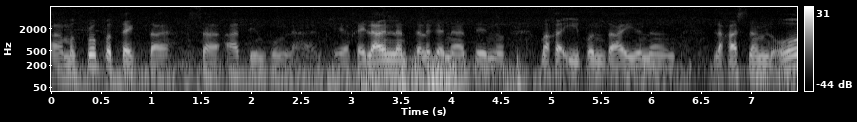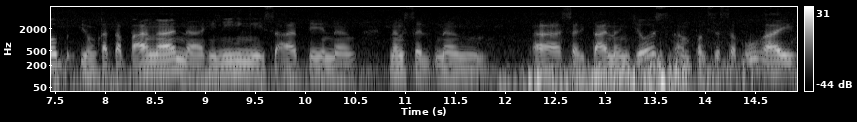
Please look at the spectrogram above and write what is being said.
uh, magproprotekta sa atin pong lahat. Kaya kailangan lang talaga natin no, makaipon tayo ng lakas ng loob, yung katapangan na hinihingi sa atin ng ng ng ah, salita ng Diyos, ang pagsasabuhay.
